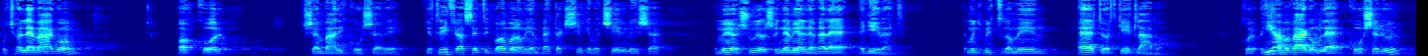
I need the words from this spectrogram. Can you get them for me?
hogyha levágom, akkor sem válik kóserré. Ugye a tréfre azt jelenti, hogy van valamilyen betegsége vagy sérülése, ami olyan súlyos, hogy nem élne vele egy évet. De mondjuk, mit tudom én, eltört két lába. Akkor hiába vágom le kóserül,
